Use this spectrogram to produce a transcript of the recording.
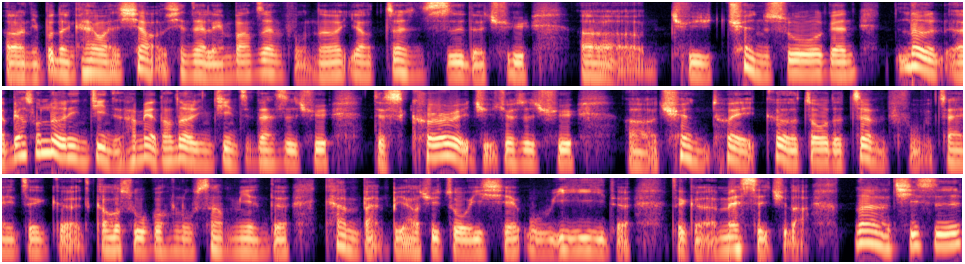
呃，你不能开玩笑。现在联邦政府呢，要正式的去呃去劝说跟勒呃不要说勒令禁止，他没有到勒令禁止，但是去 discourage 就是去呃劝退各州的政府。在这个高速公路上面的看板，不要去做一些无意义的这个 message 啦。那其实。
